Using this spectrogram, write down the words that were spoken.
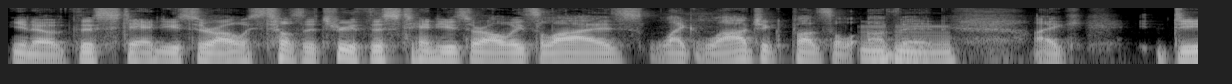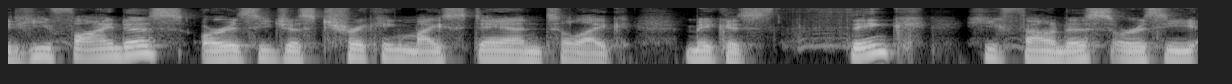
you know, this stand user always tells the truth. This stand user always lies. Like logic puzzle of it. Like, did he find us, or is he just tricking my stand to like make us think he found us, or is he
